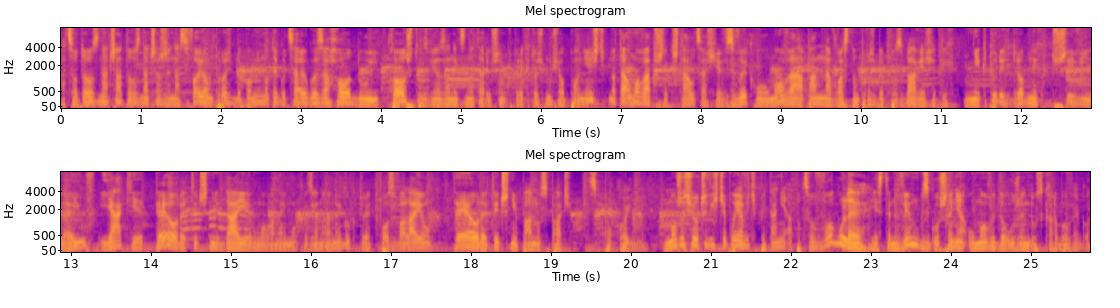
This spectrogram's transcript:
A co to oznacza? To oznacza, że na swoją prośbę, pomimo tego całego zachodu i kosztów związanych z notariuszem, które ktoś musiał ponieść, no ta umowa przekształca się w zwykłą umowę, a pan na własną prośbę pozbawia się tych niektórych drobnych przywilejów, jakie teoretycznie daje umowa najmu okazjonalnego, które pozwalają teoretycznie panu spać spokojniej. Może się oczywiście pojawić pytanie, a po co w ogóle jest ten wymóg zgłoszenia umowy do Urzędu Skarbowego?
